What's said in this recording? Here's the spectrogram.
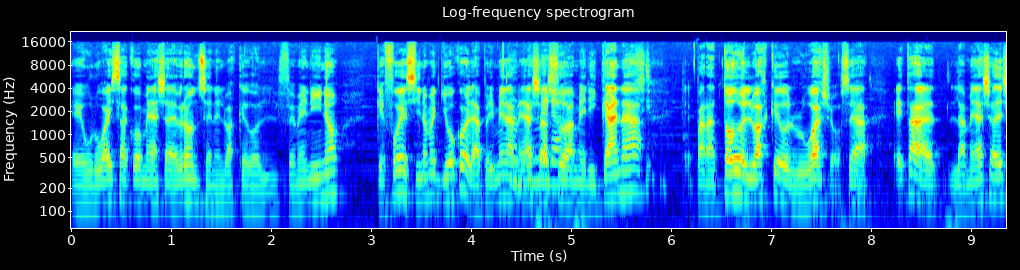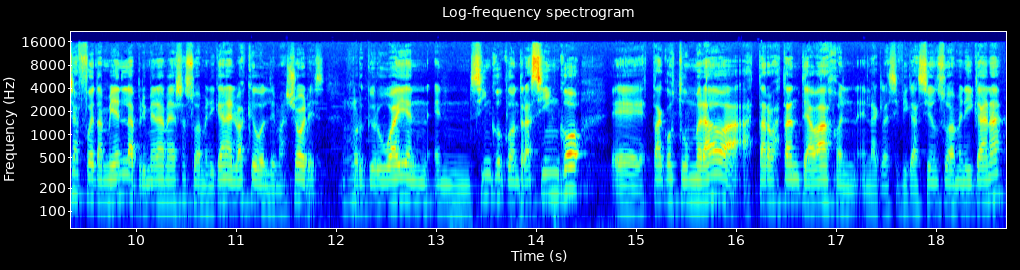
eh, Uruguay sacó medalla de bronce en el básquetbol femenino, que fue, si no me equivoco, la primera La medalla primera. sudamericana Sí. Eh, para todo el básquetbol uruguayo. O sea, esta, la medalla de ella fue también la primera medalla sudamericana del básquetbol de mayores, porque Uruguay en 5 contra 5 está acostumbrado a, a estar bastante abajo en, en la clasificación sudamericana.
